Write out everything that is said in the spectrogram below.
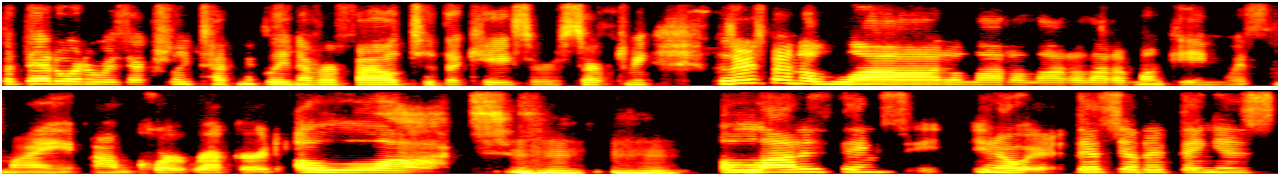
but that order was actually technically never filed to the case or served to me because there's been a lot a lot a lot a lot of monkeying with my um, court record a lot mm-hmm, mm-hmm. a lot of things you know that's the other thing is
